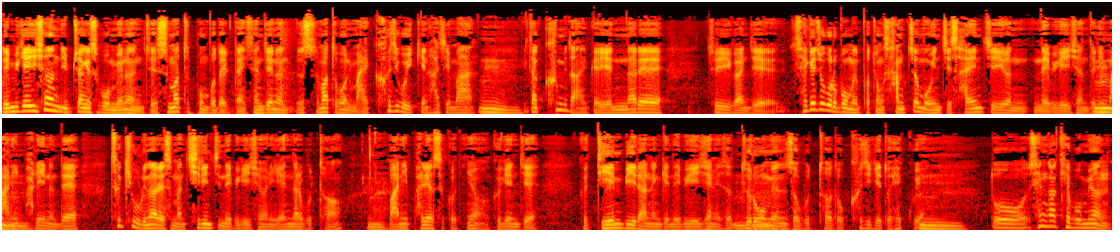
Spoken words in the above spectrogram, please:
내비게이션 입장에서 보면은 이제 스마트폰보다 일단 현재는 스마트폰이 많이 커지고 있긴 하지만 음. 일단 큽니다. 그러니까 옛날에 저희가 이제 세계적으로 보면 보통 3.5인치, 4인치 이런 내비게이션들이 음. 많이 팔리는데 특히 우리나라에서만 7인치 내비게이션이 옛날부터 네. 많이 팔렸었거든요. 그게 이제 그 DMB라는 게 내비게이션에서 음. 들어오면서부터도 커지기도 했고요. 음. 또 생각해 보면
